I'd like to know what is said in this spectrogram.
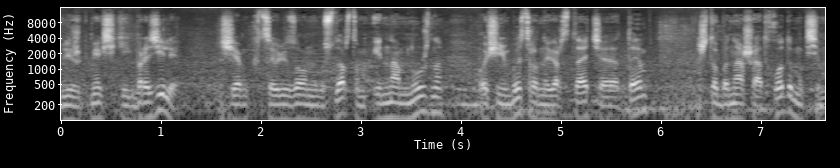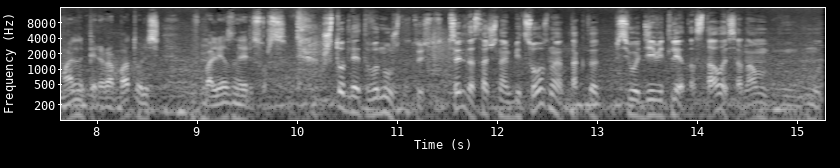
ближе к Мексике и к Бразилии чем к цивилизованным государствам. И нам нужно очень быстро наверстать темп, чтобы наши отходы максимально перерабатывались в полезные ресурсы. Что для этого нужно? То есть цель достаточно амбициозная, так-то всего 9 лет осталось, а нам ну,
